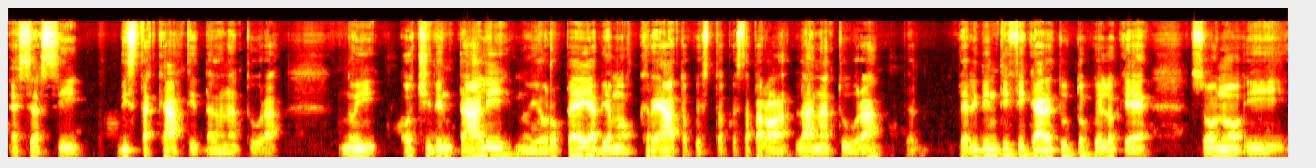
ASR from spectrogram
essersi distaccati dalla natura. Noi occidentali, noi europei, abbiamo creato questo, questa parola, la natura, per, per identificare tutto quello che sono i,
